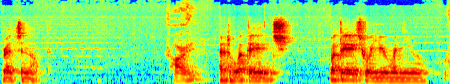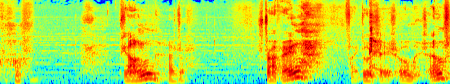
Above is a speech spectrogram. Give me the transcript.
Reginald? Sorry? At what age? What age were you when you. Young, strapping, if I do say so myself.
